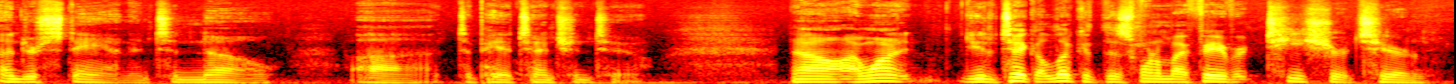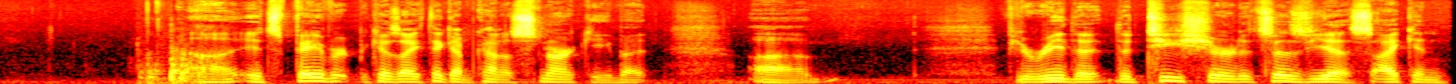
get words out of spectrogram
understand and to know, uh, to pay attention to. Now, I want you to take a look at this, one of my favorite t shirts here. Uh, it's favorite because I think I'm kind of snarky, but uh, if you read the, the t shirt, it says, Yes, I can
